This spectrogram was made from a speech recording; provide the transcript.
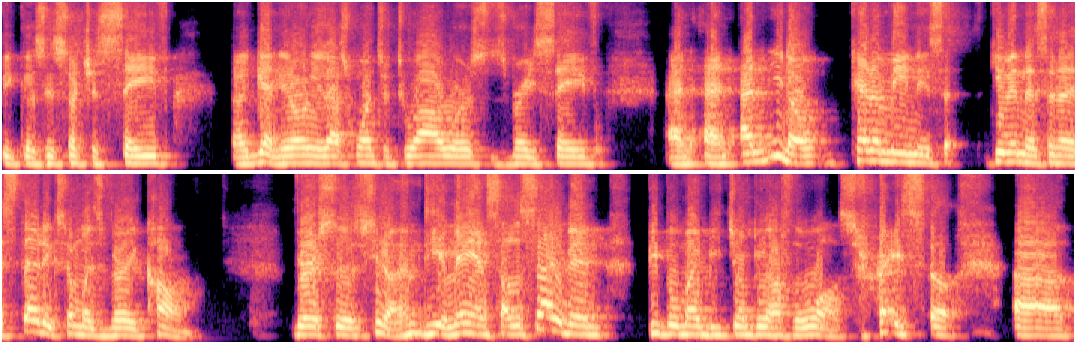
because it's such a safe. Again, it only lasts one to two hours. It's very safe, and and and you know, ketamine is given as an aesthetic, someone's very calm. Versus you know MDMA and psilocybin, people might be jumping off the walls, right? So uh,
